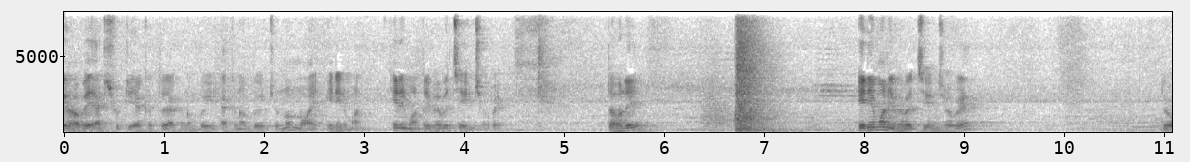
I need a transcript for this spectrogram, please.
এভাবে একষট্টি, একাত্তর, একানব্বই, একানব্বইয়ের জন্য নয় এনের মান এনের মানটা এভাবে চেঞ্জ হবে। তাহলে এনের মান এভাবে চেঞ্জ হবে। তো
